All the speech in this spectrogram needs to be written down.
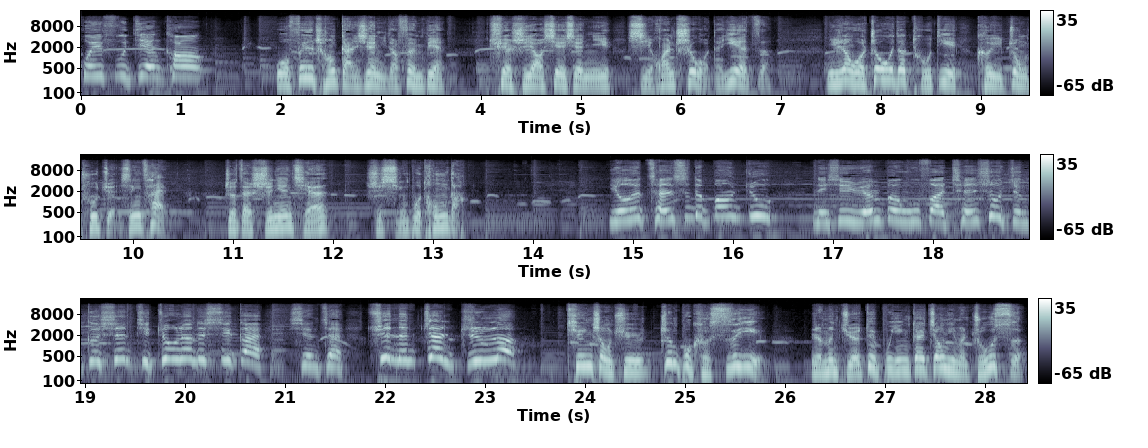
恢复健康。我非常感谢你的粪便。确实要谢谢你喜欢吃我的叶子，你让我周围的土地可以种出卷心菜，这在十年前是行不通的。有了蚕丝的帮助，那些原本无法承受整个身体重量的膝盖，现在却能站直了。听上去真不可思议。人们绝对不应该将你们煮死，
